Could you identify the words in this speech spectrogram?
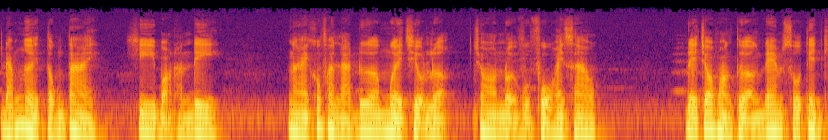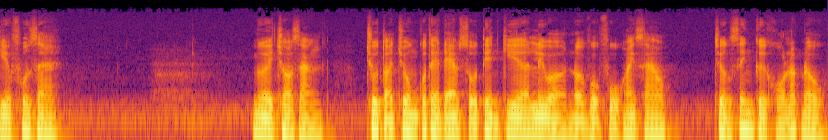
Đám người tống tài Khi bọn hắn đi, Ngài không phải là đưa 10 triệu lượng Cho nội vụ phủ hay sao? Để cho hoàng thượng đem số tiền kia phun ra. Người cho rằng Chu Tòa Trung có thể đem số tiền kia lưu ở nội vụ phủ hay sao? Trường sinh cười khổ lắc đầu.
